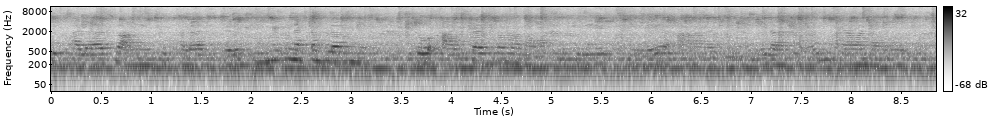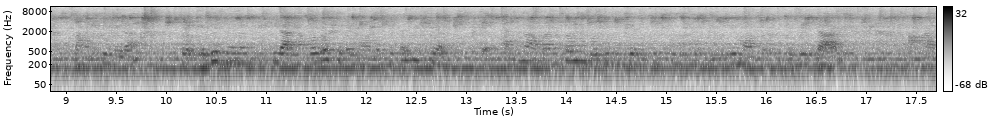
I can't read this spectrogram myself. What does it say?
খুব ভালো আছো আমি খুব ভালো আছি। চলে নতুন একটা ব্লগ নিয়ে? তো আজকে আসবে আমার মামা শ্বশুরের ছেলে আর এরা সবাই মানে আমার ননদ বাসুরেরা তো এদের জন্য কী কী রান্না করব সেটা তোমাদের সাথে আমি শেয়ার তো এখন আপাতত আমি বসে দিচ্ছি একটু ফুলকপি দিয়ে, মটরশুটি দিয়ে ডাল। আর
